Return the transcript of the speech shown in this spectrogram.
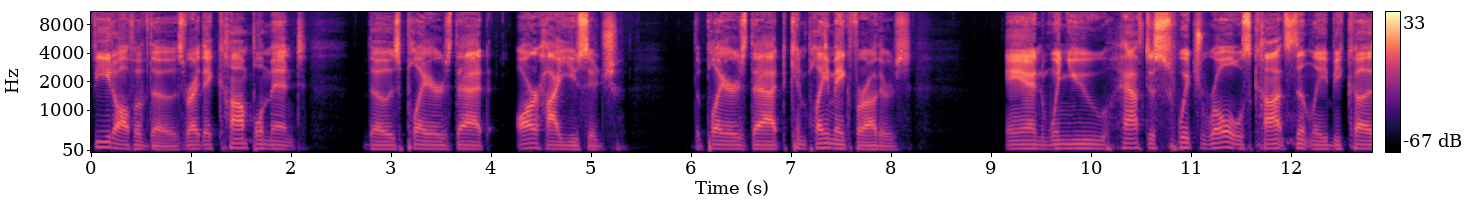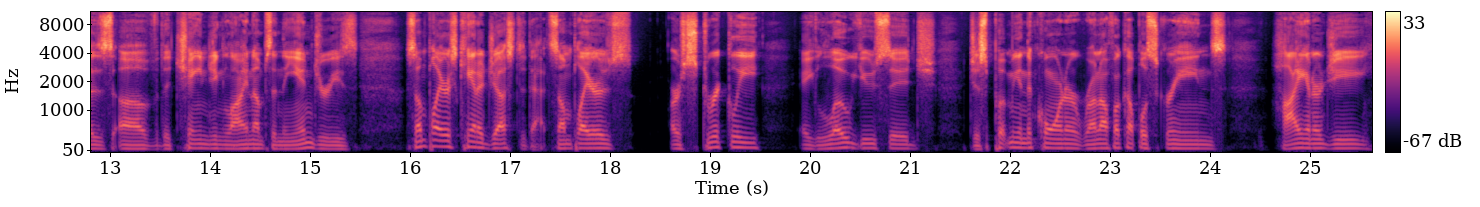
feed off of those, right? They complement those players that are high usage, the players that can play make for others. And when you have to switch roles constantly because of the changing lineups and the injuries, some players can't adjust to that. Some players are strictly a low usage, just put me in the corner, run off a couple of screens, high energy,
